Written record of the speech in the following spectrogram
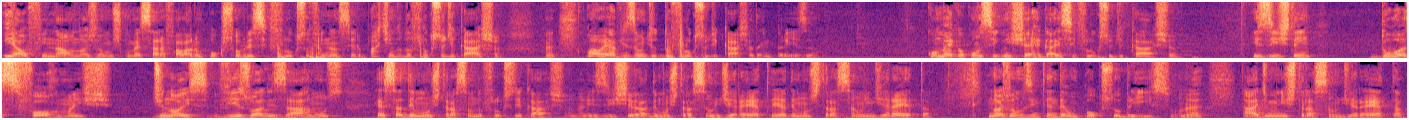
E ao final nós vamos começar a falar um pouco sobre esse fluxo financeiro partindo do fluxo de caixa. Né? Qual é a visão de, do fluxo de caixa da empresa? Como é que eu consigo enxergar esse fluxo de caixa? Existem duas formas de nós visualizarmos essa demonstração do fluxo de caixa. Né? Existe a demonstração direta e a demonstração indireta. Nós vamos entender um pouco sobre isso. Né? A administração direta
